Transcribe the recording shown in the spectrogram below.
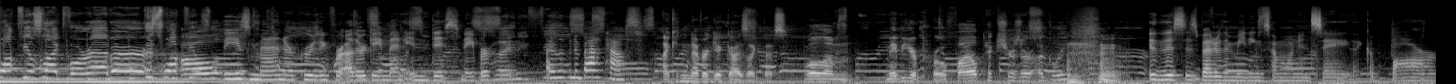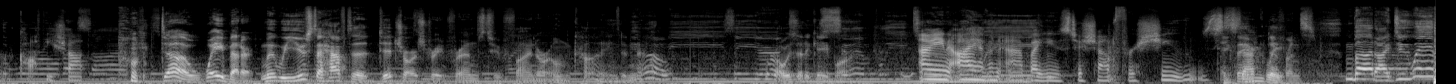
like forever. This walk All these men are cruising for other gay men in this neighborhood. I live in a bathhouse. I can never get guys like this. Well, um, maybe your profile pictures are ugly? This is better than meeting someone in, say, like a bar or coffee shop. Duh, way better. I mean, we used to have to ditch our straight friends to find our own kind, and now we're always at a gay bar. I mean, I have an app I use to shop for shoes. Exactly. Same difference. but I do it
